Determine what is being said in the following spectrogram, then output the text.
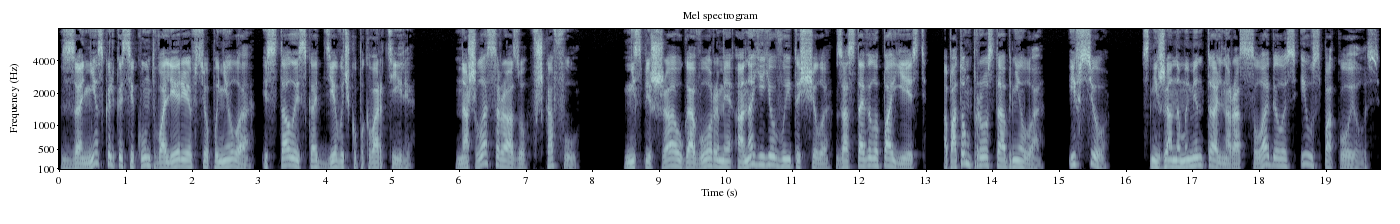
За несколько секунд Валерия все поняла и стала искать девочку по квартире. Нашла сразу, в шкафу. Не спеша, уговорами, она ее вытащила, заставила поесть, а потом просто обняла. И все. Снежана моментально расслабилась и успокоилась.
